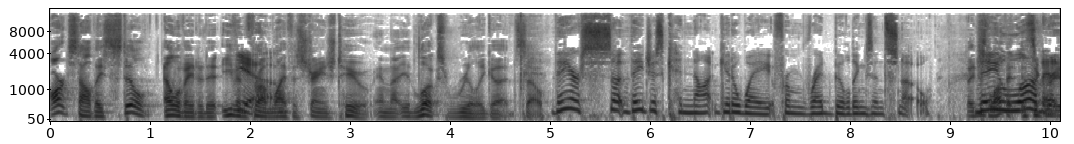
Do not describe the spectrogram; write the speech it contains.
art style, they still elevated it even Yeah. from Life is Strange too, and it looks really good. So they are so they just cannot get away from red buildings and snow. They just love it. It's a great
